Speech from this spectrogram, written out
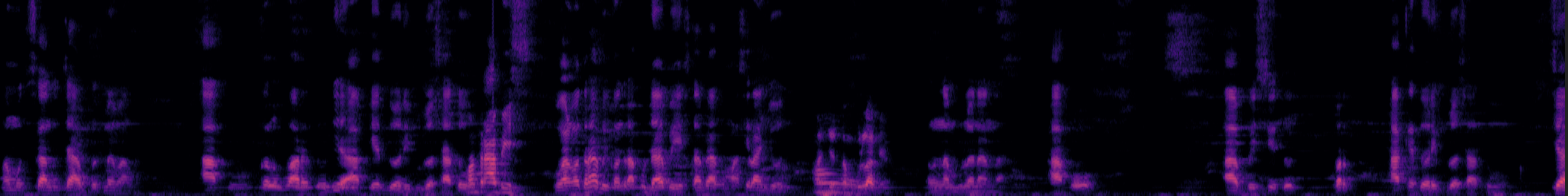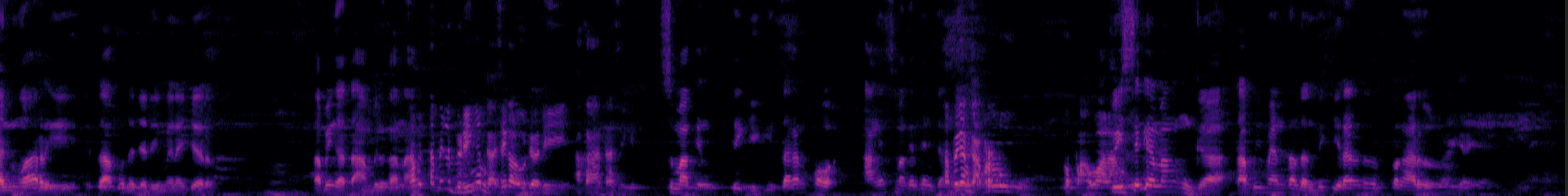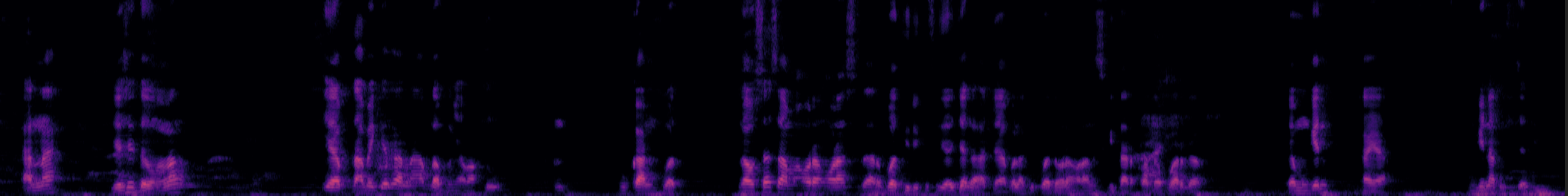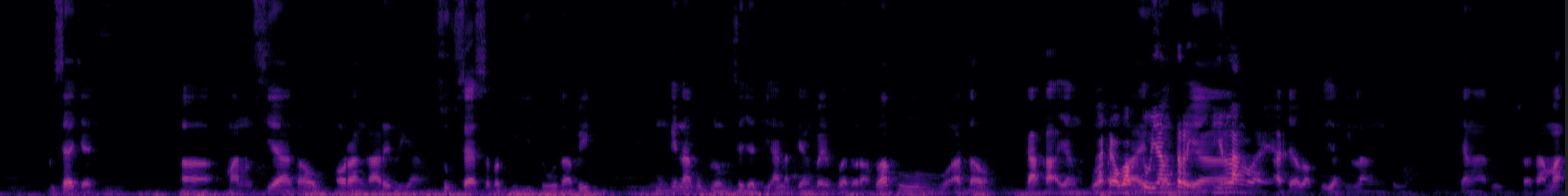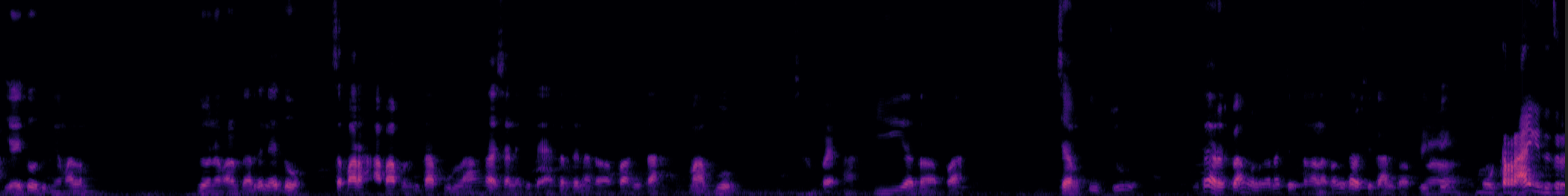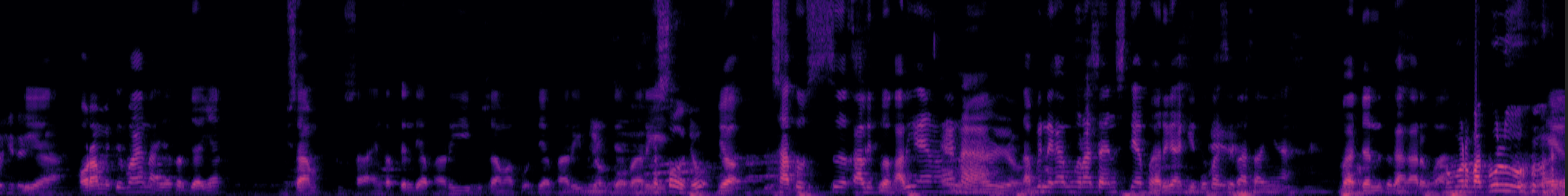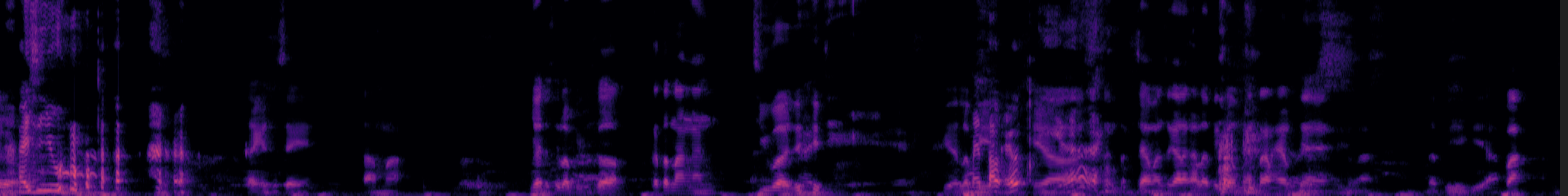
memutuskan untuk cabut memang aku keluar itu di akhir 2021 Kontra habis. bukan kontrak habis kontrakku udah habis tapi aku masih lanjut Lanjut Oh. 6 bulan ya. enam bulanan lah aku habis itu per akhir 2021 Januari itu aku udah jadi manajer. Tapi nggak tak ambil karena Tapi tapi lebih ringan nggak sih kalau udah di agak atas sih? semakin tinggi kita kan kok angin semakin kencang. Tapi kan nggak perlu ke bawah fisik emang enggak tapi mental dan pikiran itu pengaruh. Oh, iya iya. karena ya situ memang ya tak pikir karena aku nggak punya waktu. Bukan buat nggak usah sama orang-orang sekitar buat diriku sendiri aja nggak ada apalagi buat orang-orang di sekitar atau keluarga. Ya mungkin kayak mungkin aku bisa jadi bisa jadi uh, manusia atau orang karir yang sukses seperti itu tapi mungkin aku belum bisa jadi anak yang baik buat orang tuaku atau kakak yang buat Ada waktu baik yang terhilang lah ya. ada waktu yang hilang gitu loh yang aku susah. Sama yaitu dunia malam. Dunia malam berarti ya itu separah apa pun kita pulang nggak misalnya kita entertain atau apa kita mabuk sampai pagi atau apa jam 7 kita harus bangun karena jam setengah delapan kita harus di kantor briefing Muter aja gitu terus gitu. iya orang mikir mana ya kerjanya bisa bisa entertain tiap hari bisa mabuk tiap hari minum tiap hari Kesel, Cuk. ya satu sekali dua kali enak enak Iya. tapi nek kamu ngerasain setiap hari kayak gitu pasti rasanya badan itu gak karuan Umur 40. Iya. ICU. Gitu sih sama ya itu lebih ke ketenangan jiwa jadi biar lebih Mental health? ya Iya. zaman sekarang kan lebih ke mental healthnya gitu lah. lebih ya, apa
